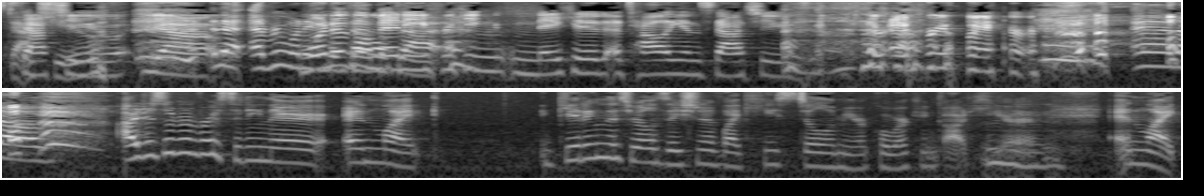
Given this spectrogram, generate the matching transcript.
statue, Statue, yeah. that everyone One of the many at. freaking naked Italian statues. They're everywhere. and um, I just remember sitting there and like getting this realization of like he's still a miracle working God here, Mhm. and like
